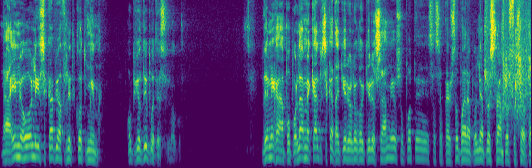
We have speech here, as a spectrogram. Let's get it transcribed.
Να είναι όλοι σε κάποιο αθλητικό τμήμα. Οποιοδήποτε συλλόγου. Δεν είχα από πολλά, με κάλυψε κατά κύριο λόγο ο κύριος Σάμιος, οπότε σας ευχαριστώ πάρα πολύ. Απλώς ήθελα να προσθέσω αυτά.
